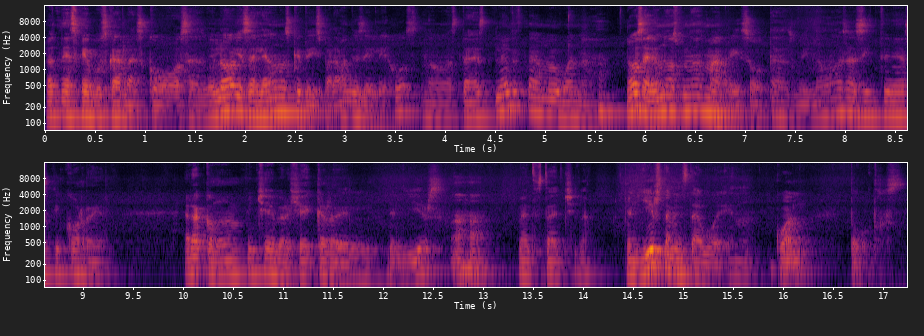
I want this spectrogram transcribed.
No tenías que buscar las cosas, güey. Luego salían unos que te disparaban desde lejos. No, hasta, la estaba muy bueno. Luego salían unos, unas madresotas, güey. No, es así, tenías que correr. Era como un pinche Berserker del, del Gears. Ajá. La neta estaba chida. El Gears también está bueno. ¿Cuál? Todos.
